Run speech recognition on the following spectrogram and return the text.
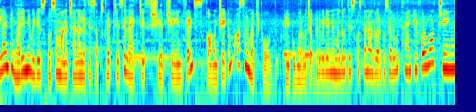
ఇలాంటి మరిన్ని వీడియోస్ కోసం మన ఛానల్ అయితే సబ్స్క్రైబ్ చేసి లైక్ చేసి షేర్ చేయండి ఫ్రెండ్స్. కామెంట్ చేయడం అసలు మర్చిపోవద్దు. రేపు మరొక చక్కటి వీడియో మీ ముందుకు తీసుకొస్తాను. అంతవరకు సెలవు. థ్యాంక్ యూ ఫర్ వాచింగ్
